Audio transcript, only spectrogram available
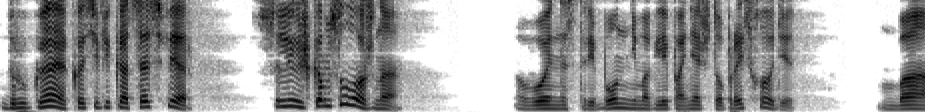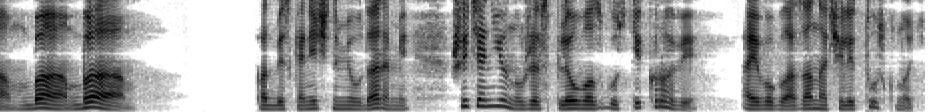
другая классификация сфер. Слишком сложно. Воины с трибун не могли понять, что происходит. Бам-бам-бам. Под бесконечными ударами Шитянь Юн уже сплевывал сгустки крови, а его глаза начали тускнуть.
